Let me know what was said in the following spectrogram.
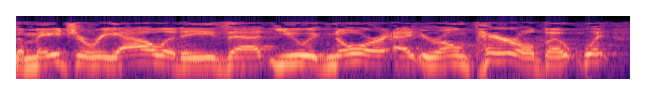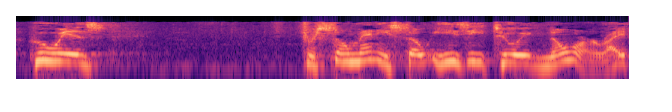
the major reality that you ignore at your own peril, but what, who is, for so many, so easy to ignore, right?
